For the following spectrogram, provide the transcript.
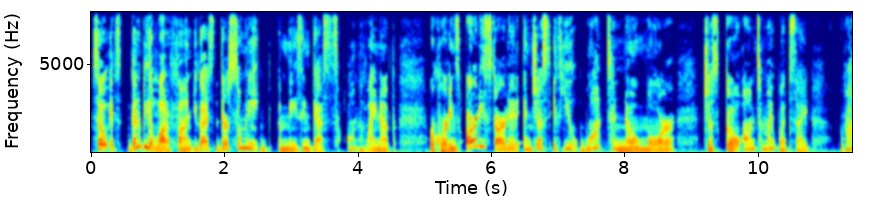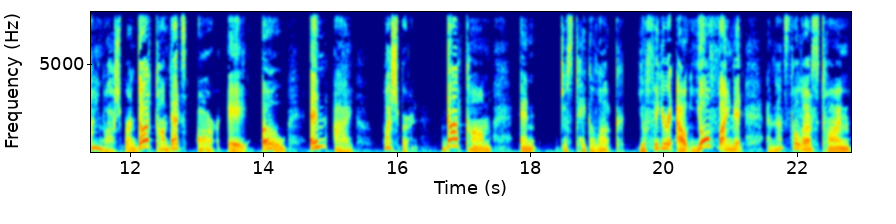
So it's going to be a lot of fun. You guys, there's so many amazing guests on the lineup. Recordings already started. And just if you want to know more, just go on to my website, raoniwashburn.com. That's R A O N I Washburn.com. And just take a look. You'll figure it out, you'll find it. And that's the last time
